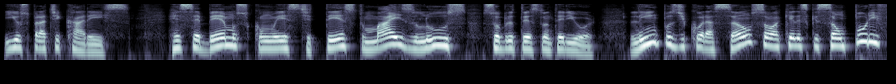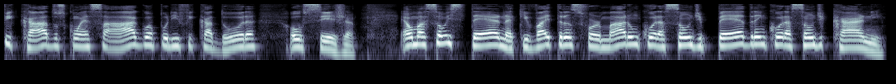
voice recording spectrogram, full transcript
e os praticareis recebemos com este texto mais luz sobre o texto anterior. Limpos de coração são aqueles que são purificados com essa água purificadora, ou seja, é uma ação externa que vai transformar um coração de pedra em coração de carne.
